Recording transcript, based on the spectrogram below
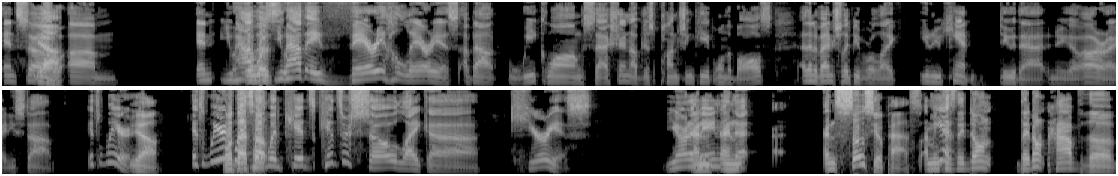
and so Yeah. um. And you have was- a, you have a very hilarious about week long session of just punching people in the balls, and then eventually people are like, you know, you can't do that, and you go, all right, you stop. It's weird. yeah, It's weird Well, when, that's when, how- when kids kids are so like uh curious. You know what I mean? and- that and sociopaths. I mean, Yeah. because they don't they don't have the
